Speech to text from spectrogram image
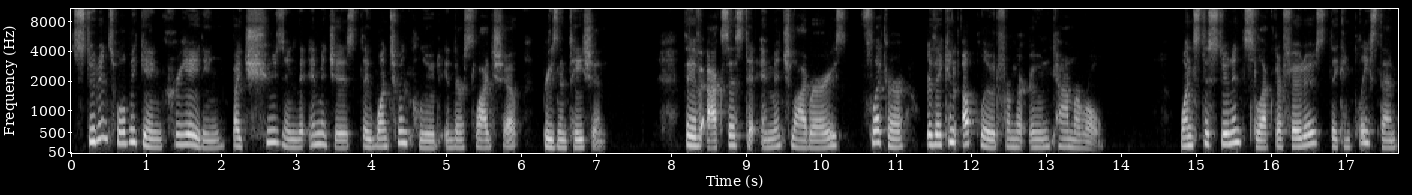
Students will begin creating by choosing the images they want to include in their slideshow presentation. They have access to image libraries, Flickr, where they can upload from their own camera roll. Once the students select their photos, they can place them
